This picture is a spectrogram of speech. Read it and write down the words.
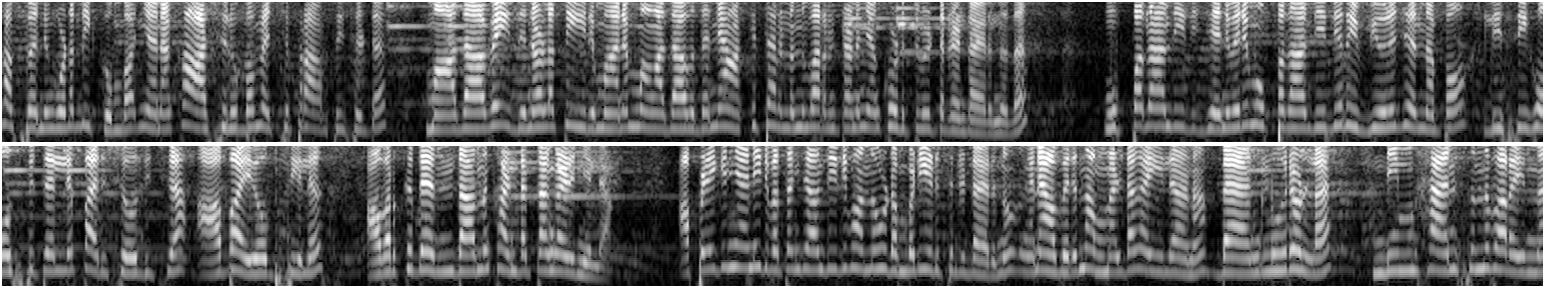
ഹസ്ബൻഡും കൂടെ നിൽക്കുമ്പോൾ ഞാൻ ആ കാശ് രൂപം വെച്ച് പ്രാർത്ഥിച്ചിട്ട് മാതാവേ ഇതിനുള്ള തീരുമാനം മാതാവ് തന്നെ ആക്കി തരണം എന്ന് പറഞ്ഞിട്ടാണ് ഞാൻ കൊടുത്തു വിട്ടിട്ടുണ്ടായിരുന്നത്. മുപ്പതാം തീയതി ജനുവരി മുപ്പതാം തീയതി റിവ്യൂവിന് ചെന്നപ്പോൾ ലിസി ഹോസ്പിറ്റലിൽ പരിശോധിച്ച ആ ബയോപ്സിയിൽ അവർക്കിത് എന്താണെന്ന് കണ്ടെത്താൻ കഴിഞ്ഞില്ല. അപ്പോഴേക്കും ഞാൻ ഇരുപത്തഞ്ചാം തീയതി വന്ന് ഉടമ്പടി എടുത്തിട്ടുണ്ടായിരുന്നു. അങ്ങനെ അവർ നമ്മളുടെ കയ്യിലാണ് ബാംഗ്ലൂരുള്ള നിംഹാൻസ് എന്ന് പറയുന്ന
